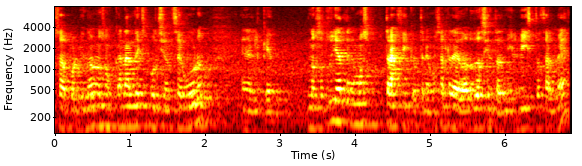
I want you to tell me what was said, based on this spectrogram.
o sea, volviéndonos un canal de expulsión seguro en el que nosotros ya tenemos tráfico, tenemos alrededor de 200 mil vistas al mes,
